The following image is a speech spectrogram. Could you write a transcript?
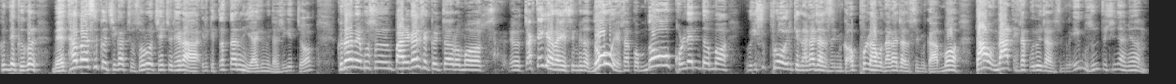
근데 그걸 메타마스크 지갑 주소로 제출해라. 이렇게 떴다는 이야기입니다. 아시겠죠? 그 다음에 무슨 빨간색 글자로 뭐, 사- 어, 짝대기 하나 있습니다. 노 회사권, 노 콜랜드 뭐, 익스프로 이렇게 나가지 않습니까? 어플하고 나가지 않습니까? 뭐, 다운, 낫 해자꾸 이러지 않습니까? 이게 무슨 뜻이냐면,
